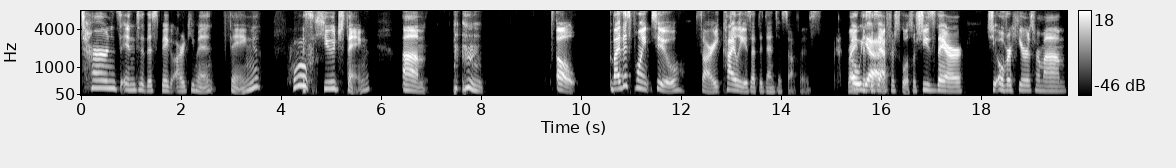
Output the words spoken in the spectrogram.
turns into this big argument thing. This huge thing. Um, oh, by this point, too, sorry, Kylie is at the dentist's office. Right. Oh, this yeah. is after school. So she's there. She overhears her mom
